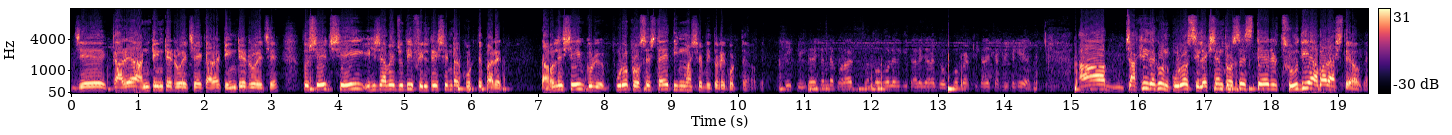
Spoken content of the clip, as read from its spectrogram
যে কারা আনটেন্টেড রয়েছে কারা টিন্টেড রয়েছে তো সেই সেই হিসাবে যদি ফিল্ট্রেশনটা করতে পারেন তাহলে সেই পুরো প্রসেসটাই তিন মাসের ভিতরে করতে হবে। সেই ফিল্টারেশনটা করা সম্ভব হলে কি তাহলে যারা যোগ্য প্রার্থী তাদের চাকরি থেকে যাবে? আহ, চাকরি দেখুন পুরো সিলেকশন প্রসেসের থ্রু দিয়ে আবার আসতে হবে।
